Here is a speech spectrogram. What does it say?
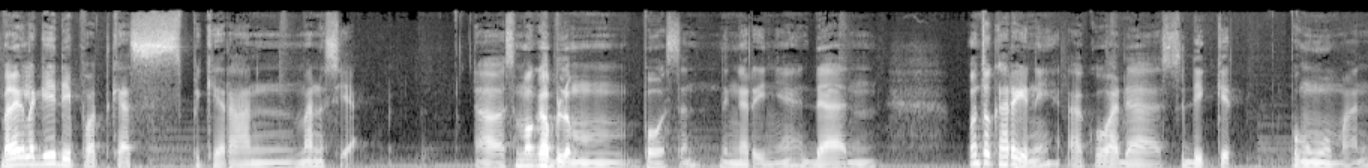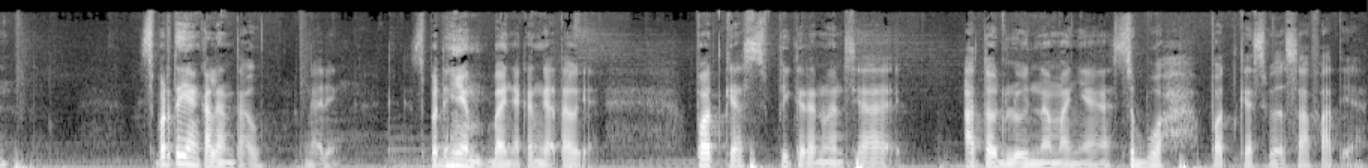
Balik lagi di podcast Pikiran Manusia. Uh, semoga belum bosan dengerinnya dan untuk hari ini aku ada sedikit pengumuman. Seperti yang kalian tahu, nggak ding. Sepertinya banyak kan nggak tahu ya. Podcast Pikiran Manusia atau dulu namanya sebuah podcast filsafat ya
